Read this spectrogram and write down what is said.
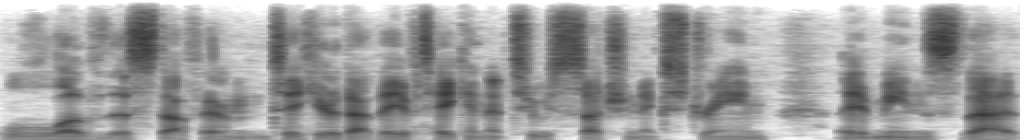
love this stuff and to hear that they've taken it to such an extreme it means that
